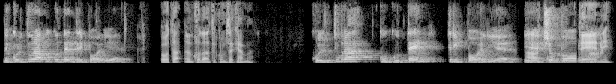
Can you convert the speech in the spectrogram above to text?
De cultura cu cuteni Tripolie. O, ta, încă o dată, cum se cheamă? Cultura cu cuteni Tripolie. A, e ciupo- cucuteni,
